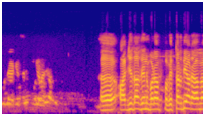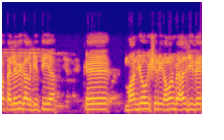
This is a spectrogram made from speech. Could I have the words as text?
ਨੂੰ ਲੈ ਕੇ ਸਰ ਕੀ ਕਹਿਣਾ ਚਾਹੋਗੇ ਅੱਜ ਦਾ ਦਿਨ ਬੜਾ ਪਵਿੱਤਰ ਦਿਹਾੜਾ, ਮੈਂ ਪਹਿਲੇ ਵੀ ਗੱਲ ਕੀਤੀ ਆ ਕਿ ਮਾਨਯੋਗ ਸ਼੍ਰੀ ਰਮਨ ਬਹਿਲ ਜੀ ਦੇ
